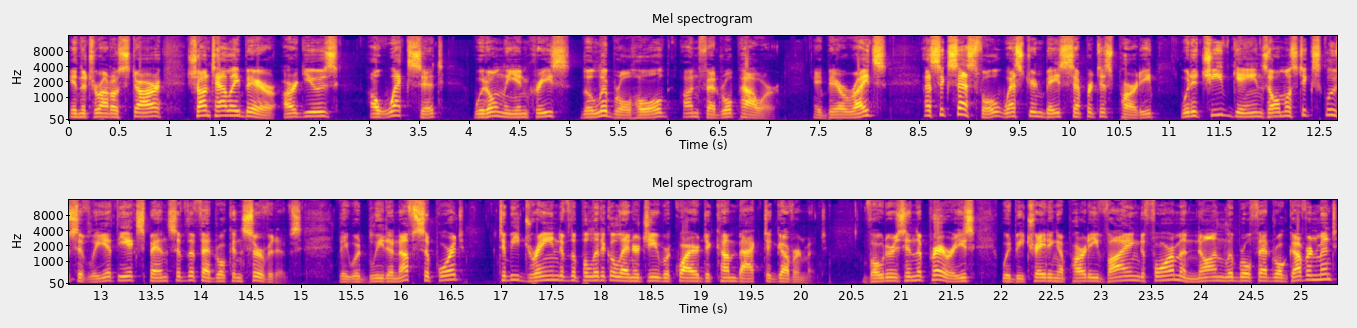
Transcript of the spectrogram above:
In the Toronto Star, Chantal Hébert argues a Wexit would only increase the Liberal hold on federal power. Hébert writes A successful Western based separatist party would achieve gains almost exclusively at the expense of the federal Conservatives. They would bleed enough support to be drained of the political energy required to come back to government. Voters in the prairies would be trading a party vying to form a non liberal federal government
